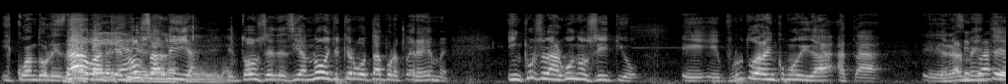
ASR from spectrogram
y cuando le daban que no salían, entonces decían, no, yo quiero votar por el PRM. Incluso en algunos sitios, eh, eh, fruto de la incomodidad, hasta eh, realmente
